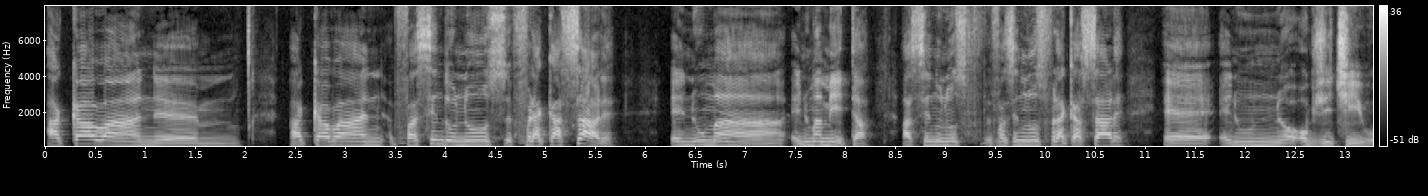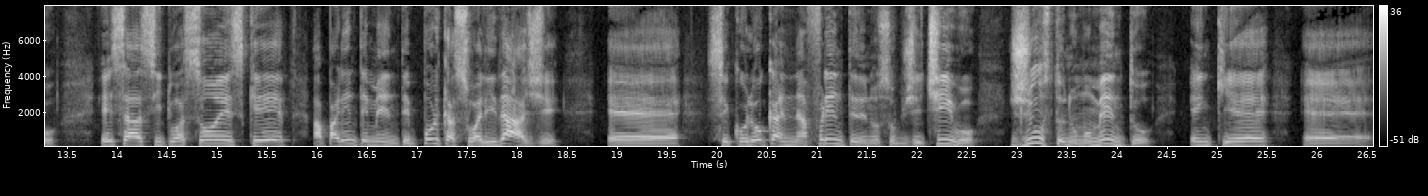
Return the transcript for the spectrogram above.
acabam, eh, acabam fazendo-nos fracassar em uma, em uma meta, fazendo-nos fazendo fracassar eh, em um objetivo. Essas situações que aparentemente por casualidade eh, se colocam na frente de nosso objetivo, justo no momento em que eh,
